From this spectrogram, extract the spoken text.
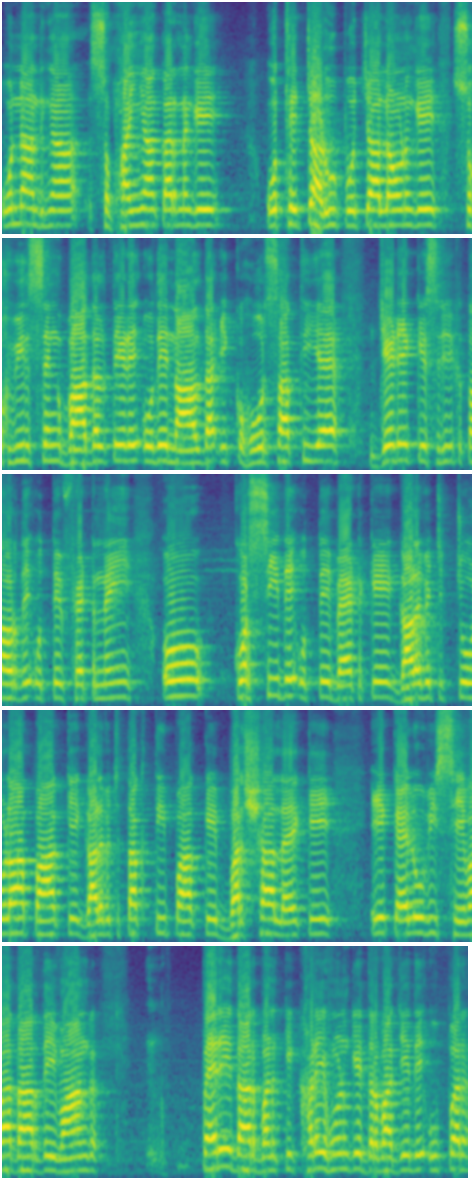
ਉਹਨਾਂ ਦੀਆਂ ਸਫਾਈਆਂ ਕਰਨਗੇ, ਉੱਥੇ ਝਾੜੂ ਪੋਚਾ ਲਾਉਣਗੇ। ਸੁਖਵੀਰ ਸਿੰਘ ਬਾਦਲ ਤੇ ਜਿਹੜੇ ਉਹਦੇ ਨਾਲ ਦਾ ਇੱਕ ਹੋਰ ਸਾਥੀ ਹੈ, ਜਿਹੜੇ ਕਿ ਸਰੀਰਕ ਤੌਰ ਦੇ ਉੱਤੇ ਫਿੱਟ ਨਹੀਂ। ਉਹ ਕੁਰਸੀ ਦੇ ਉੱਤੇ ਬੈਠ ਕੇ ਗਲ ਵਿੱਚ ਚੋਲਾ ਪਾ ਕੇ, ਗਲ ਵਿੱਚ ਤਖਤੀ ਪਾ ਕੇ ਵਰਸ਼ਾ ਲੈ ਕੇ ਇਹ ਕਹਿ ਲਓ ਵੀ ਸੇਵਾਦਾਰ ਦੇ ਵਾਂਗ ਪਹਿਰੇਦਾਰ ਬਣ ਕੇ ਖੜੇ ਹੋਣਗੇ ਦਰਵਾਜ਼ੇ ਦੇ ਉੱਪਰ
